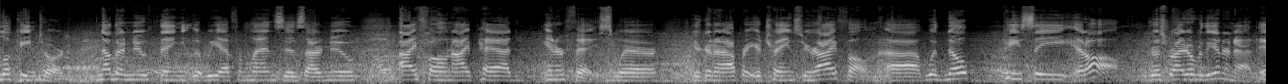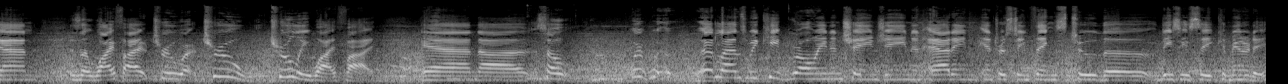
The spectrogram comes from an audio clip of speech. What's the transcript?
looking toward. Another new thing that we have from Lenz is our new iPhone iPad interface, where you're going to operate your trains from your iPhone uh, with no PC at all. just right over the internet, and is a Wi-Fi true, true, truly Wi-Fi, and uh, so we're, we're, at Lenz we keep growing and changing and adding interesting things to the DCC community.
